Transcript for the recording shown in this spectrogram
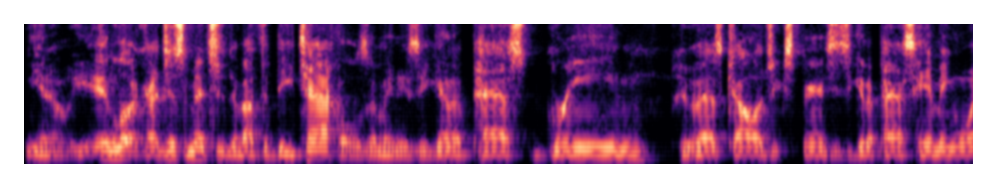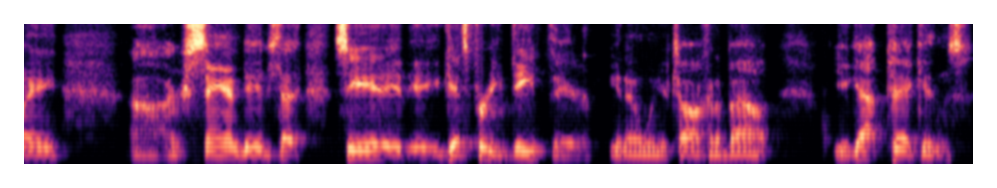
you know, and look, I just mentioned about the D tackles. I mean, is he going to pass Green, who has college experience? Is he going to pass Hemingway uh, or Sandidge? That see, it, it, gets pretty deep there. You know, when you're talking about you got Pickens,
